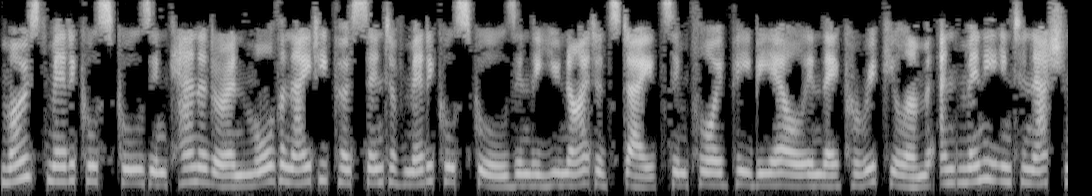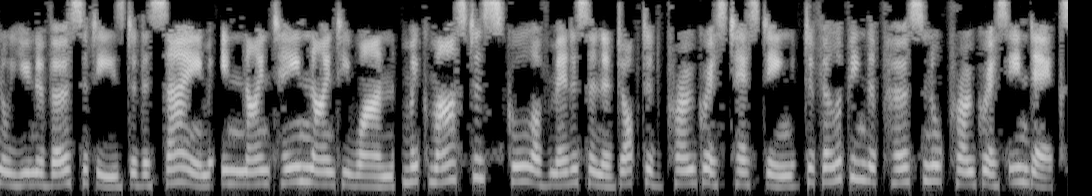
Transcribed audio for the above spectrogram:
Most medical schools in Canada and more than 80% of medical schools in the United States employ PBL in their curriculum, and many international universities do the same. In 1991, McMaster's School of Medicine adopted progress testing, developing the Personal Progress Index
